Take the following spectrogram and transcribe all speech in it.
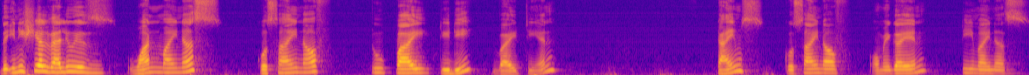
the initial value is 1 minus cosine of 2 pi t d by t n times cosine of omega n t minus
